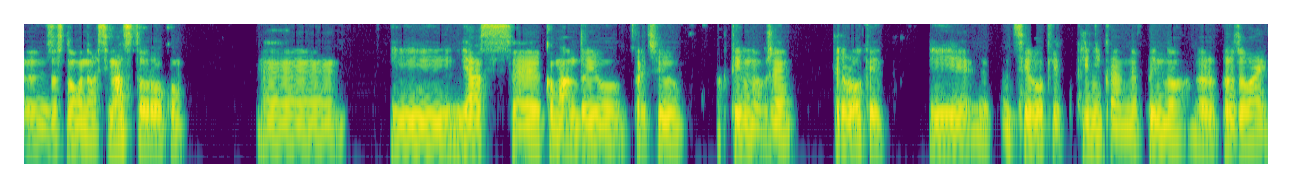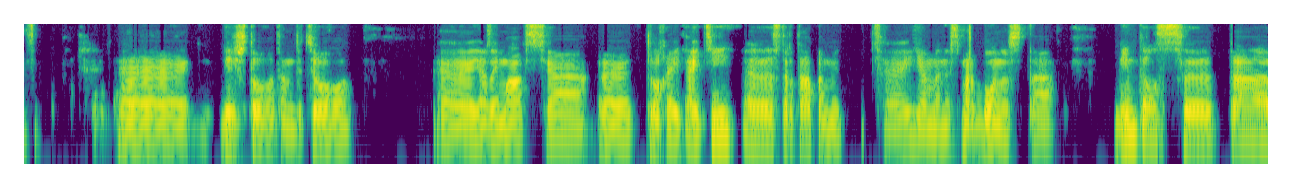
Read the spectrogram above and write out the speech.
е, заснована 18-го року. Е, І я з е, командою працюю активно вже три роки, і ці роки клініка невпинно розвивається. Е, Більш того, там до цього е, я займався е, трохи IT е, стартапами. Це є в мене SmartBonus та Wintels, е, та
